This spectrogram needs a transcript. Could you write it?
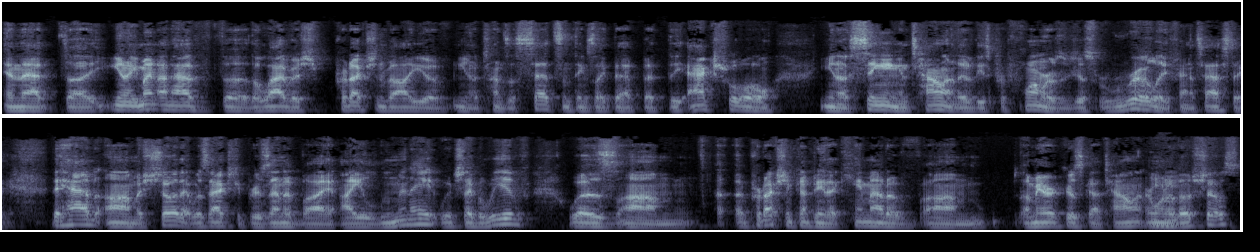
and that uh, you know you might not have the the lavish production value of you know tons of sets and things like that, but the actual you know singing and talent of these performers are just really fantastic. They had um, a show that was actually presented by iLuminate, which I believe was um, a production company that came out of um, America's Got Talent or mm-hmm. one of mm-hmm. those shows,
